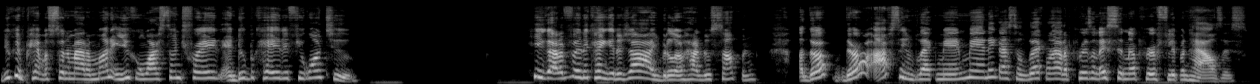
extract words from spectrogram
You can pay them a certain amount of money. You can watch them trade and duplicate it if you want to. He got a friend that can't get a job. You better learn how to do something. Uh, there, there. I've seen black men. Man, they got some black men out of prison. They sitting up here flipping houses,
